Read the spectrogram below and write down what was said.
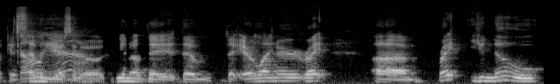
okay seven oh, yeah. years ago. You know the the the airliner, right? Um, right. You know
